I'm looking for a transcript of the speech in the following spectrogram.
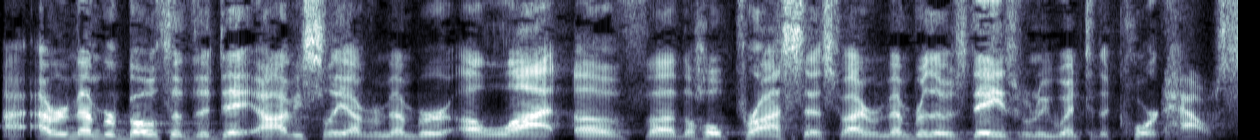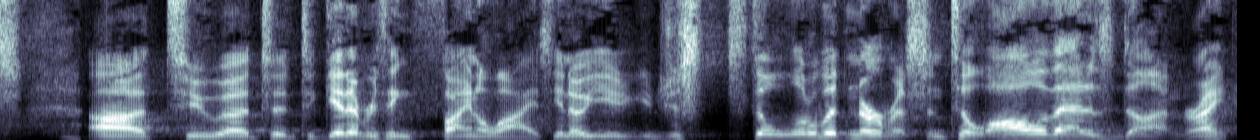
I remember both of the days. Obviously, I remember a lot of uh, the whole process. But I remember those days when we went to the courthouse uh, to, uh, to to get everything finalized. You know, you, you're just still a little bit nervous until all of that is done, right?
